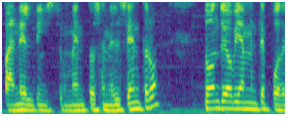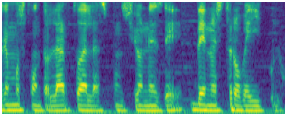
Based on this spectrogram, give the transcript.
panel de instrumentos en el centro, donde obviamente podremos controlar todas las funciones de, de nuestro vehículo.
